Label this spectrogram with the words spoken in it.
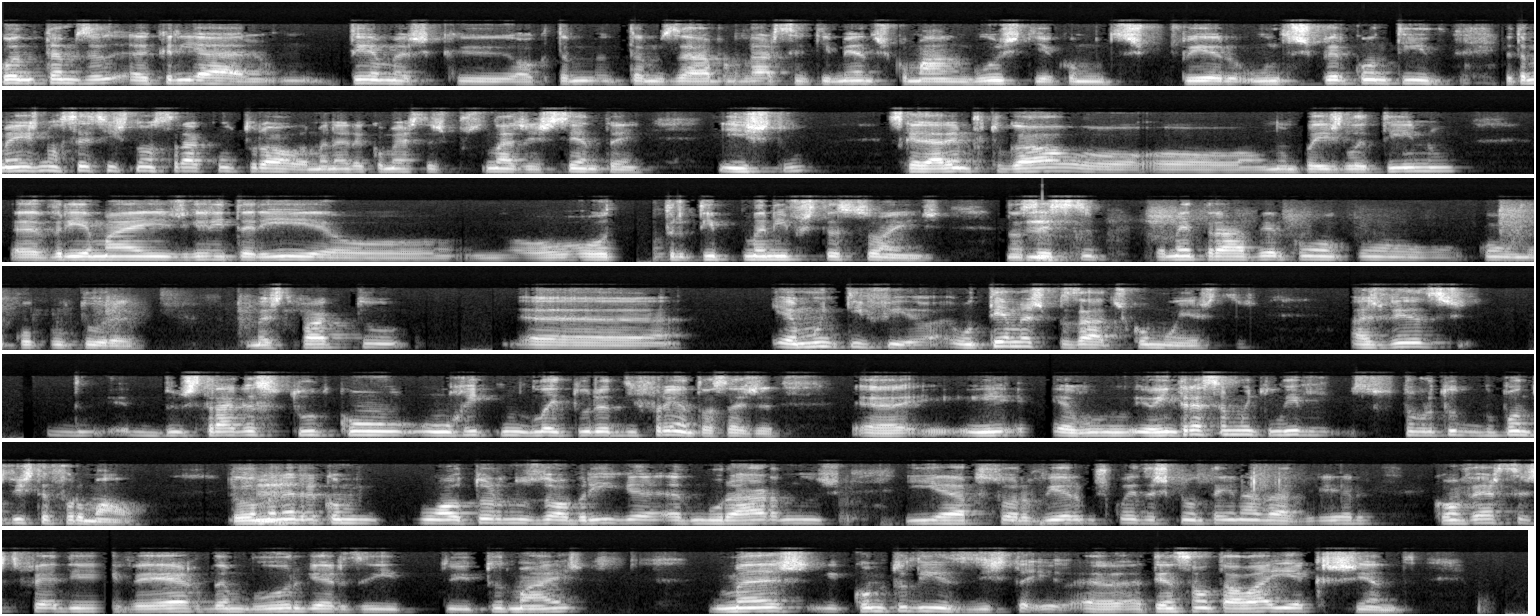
quando estamos a, criar temas que, ou que tam, estamos a abordar sentimentos como a angústia, como o desespero, um desespero contido. Eu também não sei se isto não será cultural, a maneira como estas personagens sentem isto. Se calhar em Portugal ou, ou num país latino haveria mais gritaria ou, ou, outro tipo de manifestações. Não sei hum. se também terá a ver com, com, com, com a cultura, mas de facto uh, é muito difícil. Temas pesados como estes às vezes estraga-se tudo com um ritmo de leitura diferente, ou seja, uh, eu, interessa muito o livro, sobretudo do ponto de vista formal, pela hum. maneira como o autor nos obriga a demorar-nos e a absorvermos coisas que não têm nada a ver, conversas de fé de ver, de hambúrgueres e, e, tudo mais, mas, como tu dizes, isto, a atenção está lá e é crescente.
